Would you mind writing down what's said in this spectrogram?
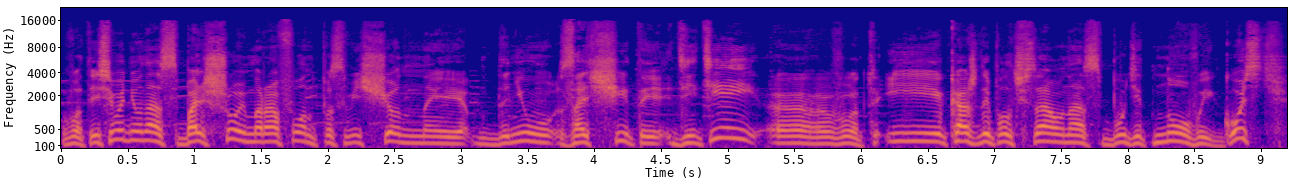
Вот. И сегодня у нас большой марафон, посвященный Дню защиты детей. Э, вот. И каждые полчаса у нас будет новый гость,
